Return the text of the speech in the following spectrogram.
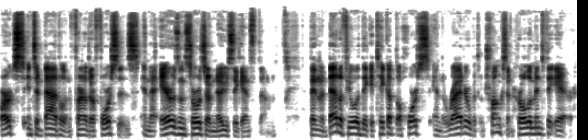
marched into battle in front of their forces, and that arrows and swords are of no use against them. That in the battlefield they could take up the horse and the rider with their trunks and hurl them into the air.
